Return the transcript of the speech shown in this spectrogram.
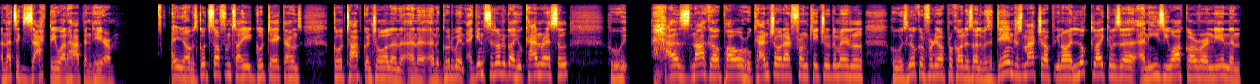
And that's exactly what happened here. And, you know, it was good stuff from Saeed, good takedowns, good top control, and, and, a, and a good win against another guy who can wrestle, who has knockout power, who can throw that front kick through the middle, who was looking for the uppercut as well. It was a dangerous matchup. You know, it looked like it was a, an easy walkover in the end, and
